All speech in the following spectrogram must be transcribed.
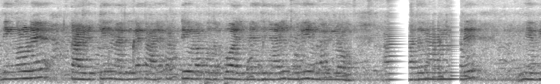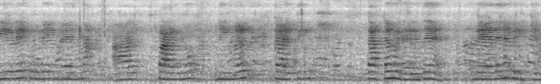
നിങ്ങളുടെ കഴുത്തിൽ നല്ല കര കട്ടിയുള്ള പുതപ്പ് വലിഞ്ഞതിനാൽ മുറിയുണ്ടല്ലോ. അതുകൊണ്ട് നബിയുടെ കൂടെ ഉണ്ടായിരുന്ന ആൾ പറഞ്ഞു. നിങ്ങൾ കഴുത്തിൽ തട്ടമിടരുത്. വേദന പിടിക്കും.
